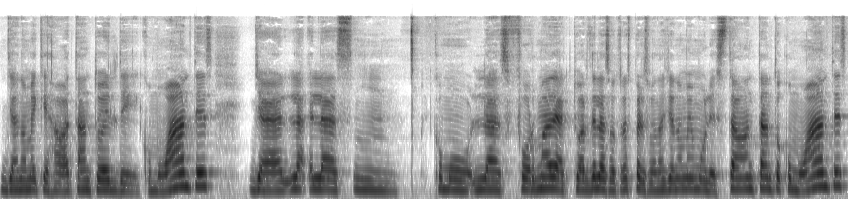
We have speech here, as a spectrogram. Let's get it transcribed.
ya no me quejaba tanto del de como antes, ya las mm, como las formas de actuar de las otras personas ya no me molestaban tanto como antes,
